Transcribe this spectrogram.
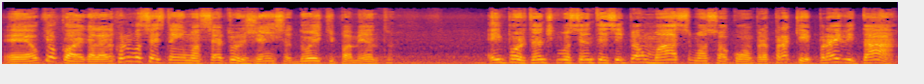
É, o que ocorre, galera? Quando vocês têm uma certa urgência do equipamento, é importante que você antecipe ao máximo a sua compra. Para quê? Para evitar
